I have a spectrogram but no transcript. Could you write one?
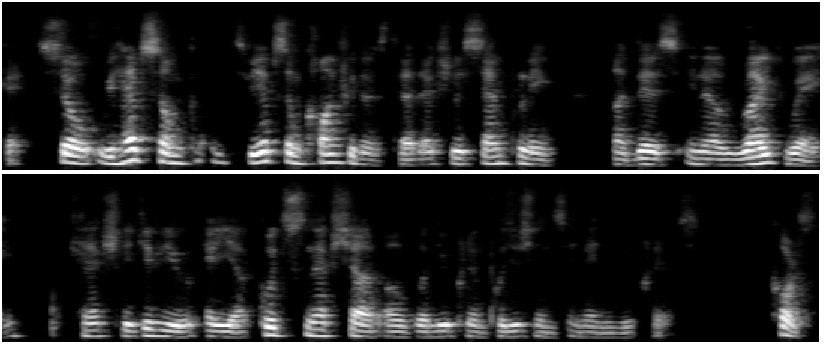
Okay, so we have some we have some confidence that actually sampling this in a right way can actually give you a, a good snapshot of uh, nucleon positions in any nucleus. Of course,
